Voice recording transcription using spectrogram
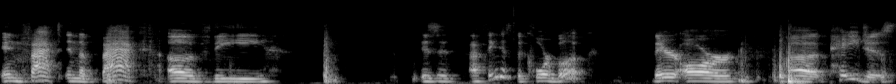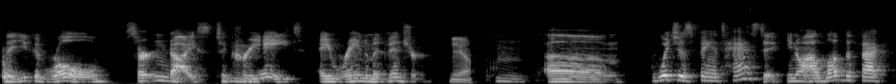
In fact, in the back of the is it I think it's the core book. There are uh, pages that you could roll certain dice to Hmm. create a random adventure Yeah. Hmm. um, which is fantastic. You know, I love the fact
